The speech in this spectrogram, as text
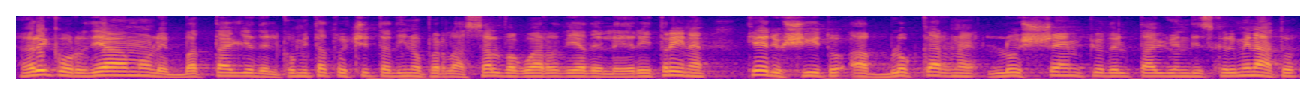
Ricordiamo le battaglie del Comitato cittadino per la salvaguardia delle eritrine che è riuscito a bloccarne lo scempio del taglio indiscriminato,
